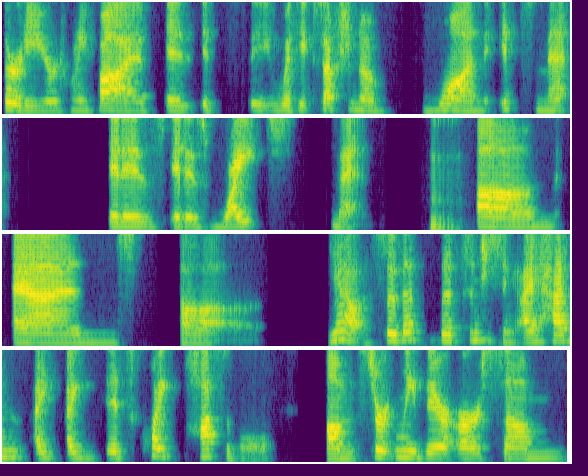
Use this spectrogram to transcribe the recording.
30 or 25 it, it's with the exception of one it's men. It is it is white men. Hmm. um and uh yeah so that that's interesting. I hadn't i, I it's quite possible um, certainly, there are some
